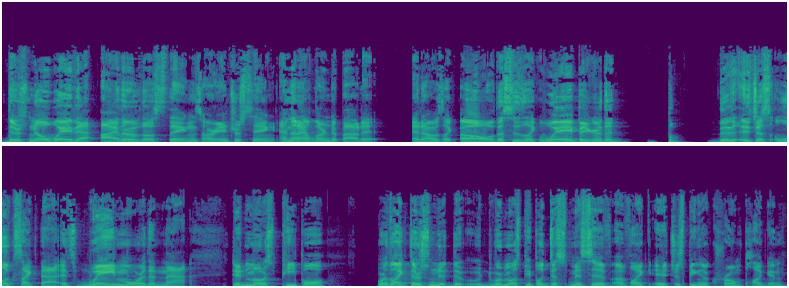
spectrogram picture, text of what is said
there's no way that either of those things are interesting. And then I learned about it and I was like, oh, this is like way bigger than it just looks like that. It's way more than that. Did most people were like there's no, were most people dismissive of like it just being a Chrome plugin?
